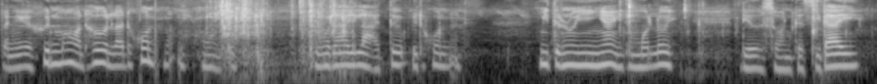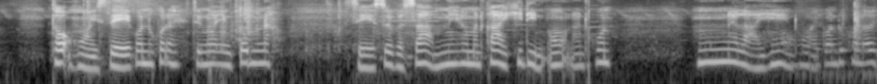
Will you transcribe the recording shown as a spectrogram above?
ตอนนี้ขึ้นหมาหอเฮิรนแล้วทุกคนนี่หอยก็ถือว่าได้หลายเติบเลยทุกคน มีต่หน่วยใหญ่ทั้งหมดเลย เดี๋ยวสอนก็สิได้เทาะหอยเสก่อนทุกคนเลยถึงน้อยยังต้มนะเสเสือกับซ้ำนี่คือมันคลายขี้ดินออกนะทุกคนอืมได้หลายแห้งหอยก่อนทุกคนเลย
